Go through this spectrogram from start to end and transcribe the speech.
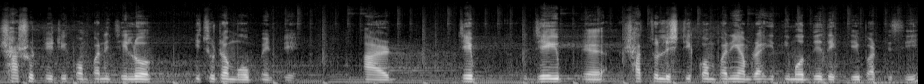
সাতষট্টিটি কোম্পানি ছিল কিছুটা মুভমেন্টে। আর যে যে সাতচল্লিশটি কোম্পানি আমরা ইতিমধ্যে দেখতেই পারতেছি।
